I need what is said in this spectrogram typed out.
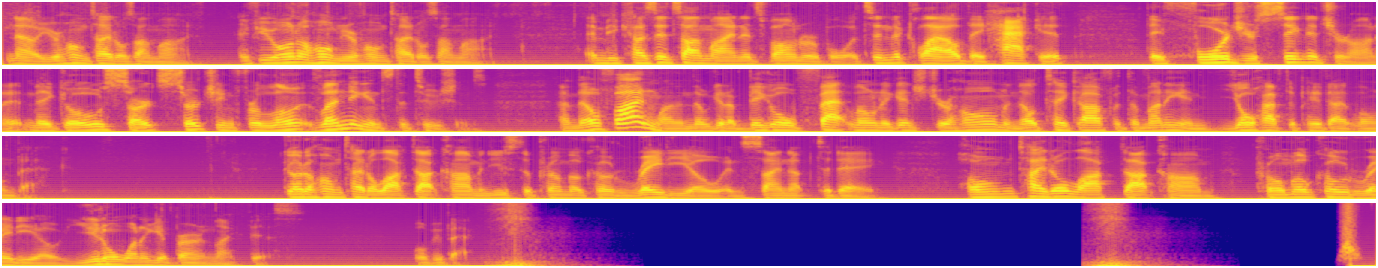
No, your home title's online. If you own a home, your home title's online. And because it's online, it's vulnerable. It's in the cloud. They hack it. They forge your signature on it and they go start searching for lo- lending institutions. And they'll find one and they'll get a big old fat loan against your home and they'll take off with the money and you'll have to pay that loan back. Go to HomeTitleLock.com and use the promo code RADIO and sign up today. HomeTitleLock.com, promo code RADIO. You don't want to get burned like this. We'll be back.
